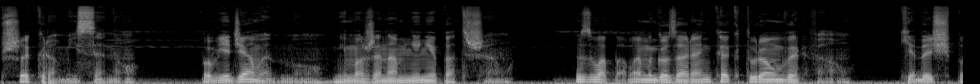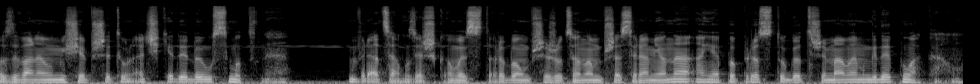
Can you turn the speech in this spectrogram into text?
Przykro mi, synu. Powiedziałem mu, mimo że na mnie nie patrzył. Złapałem go za rękę, którą wyrwał. Kiedyś pozwalał mi się przytulać, kiedy był smutny. Wracał ze szkoły z torbą przerzuconą przez ramiona, a ja po prostu go trzymałem, gdy płakał.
